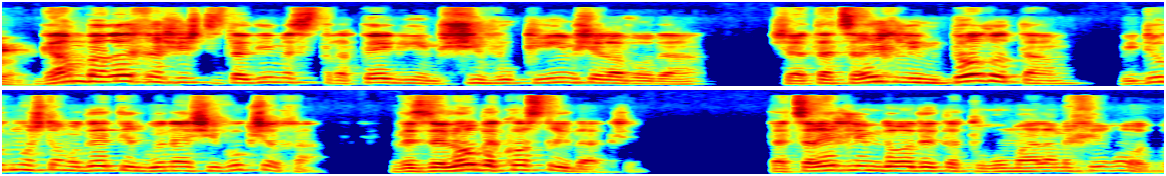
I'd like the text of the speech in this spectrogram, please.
כן. גם ברכש יש צדדים אסטרטגיים, שיווקיים של עבודה, שאתה צריך למדוד אותם בדיוק כמו שאתה מודד את ארגוני השיווק שלך, וזה לא ב cost reduction. אתה צריך למדוד את התרומה למכירות,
